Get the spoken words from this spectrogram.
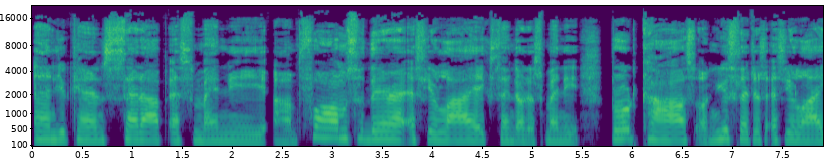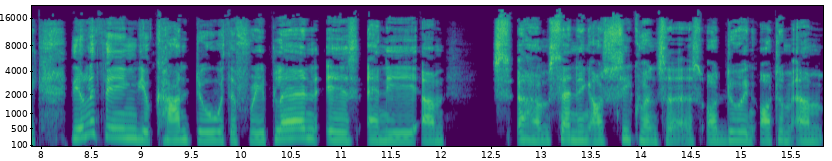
and you can set up as many um, forms there as you like, send out as many broadcasts or newsletters as you like. The only thing you can't do with the free plan is any, um, um, sending out sequences or doing um,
